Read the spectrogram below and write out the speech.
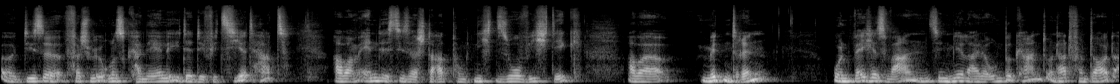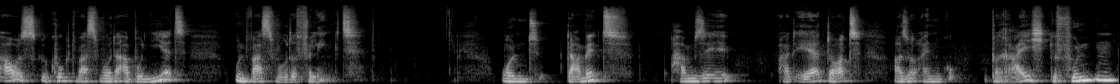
äh, diese Verschwörungskanäle identifiziert hat. Aber am Ende ist dieser Startpunkt nicht so wichtig. Aber mittendrin und welches waren, sind mir leider unbekannt und hat von dort aus geguckt, was wurde abonniert und was wurde verlinkt. Und damit haben sie, hat er dort also einen Bereich gefunden,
